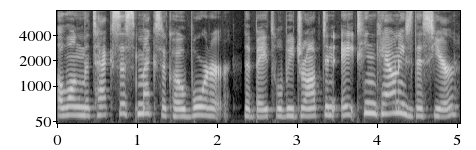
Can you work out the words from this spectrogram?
along the Texas Mexico border. The baits will be dropped in 18 counties this year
